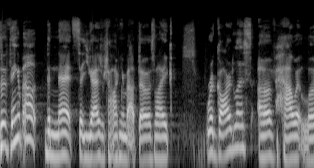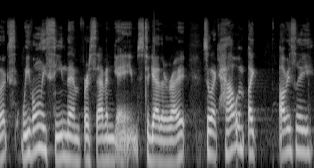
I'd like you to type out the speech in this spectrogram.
The thing about the Nets that you guys were talking about, though, is like, regardless of how it looks, we've only seen them for seven games together, right? So, like, how, like, obviously,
